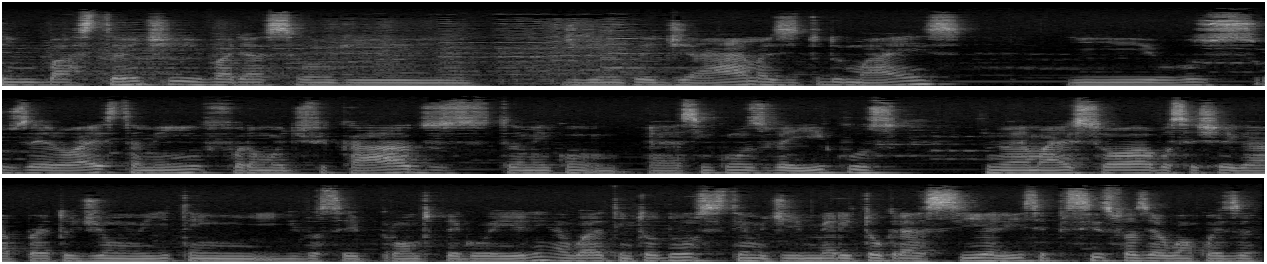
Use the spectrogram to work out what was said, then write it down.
tem bastante variação de, de gameplay de armas e tudo mais. E os, os heróis também foram modificados, também com, é, assim como os veículos, que não é mais só você chegar perto de um item e você pronto pegou ele. Agora tem todo um sistema de meritocracia ali, você precisa fazer alguma coisa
